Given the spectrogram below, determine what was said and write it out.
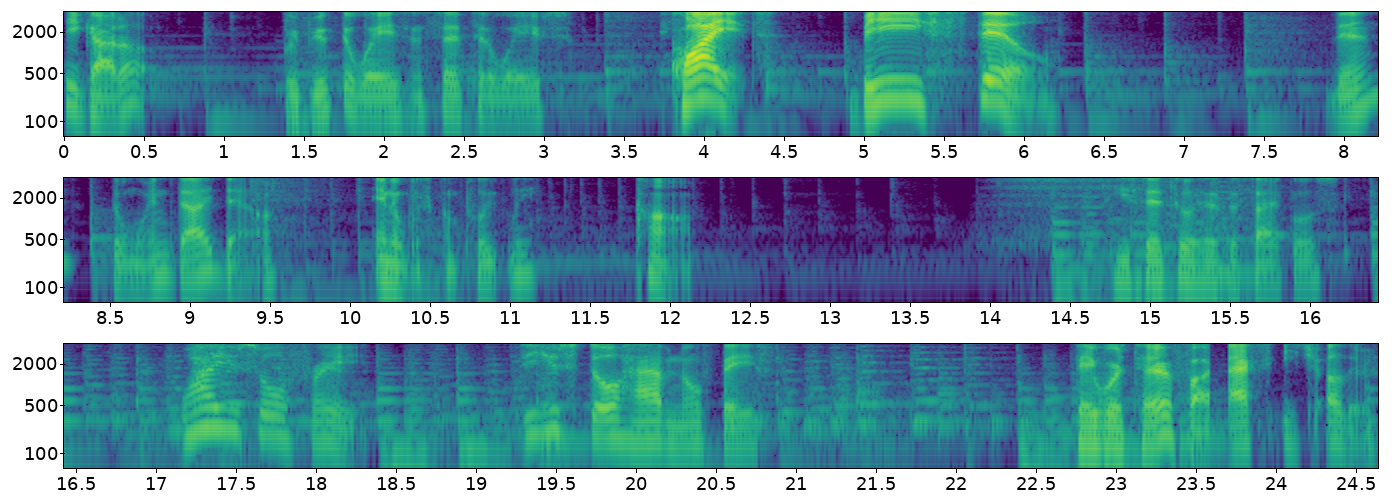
He got up, rebuked the waves, and said to the waves, Quiet! Be still! Then the wind died down, and it was completely calm. He said to his disciples, Why are you so afraid? Do you still have no faith? They were terrified, asked each other,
